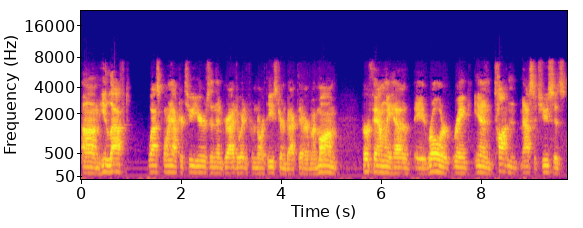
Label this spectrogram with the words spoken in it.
Um, he left West Point after two years and then graduated from Northeastern back there. My mom, her family had a roller rink in Taunton, Massachusetts,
